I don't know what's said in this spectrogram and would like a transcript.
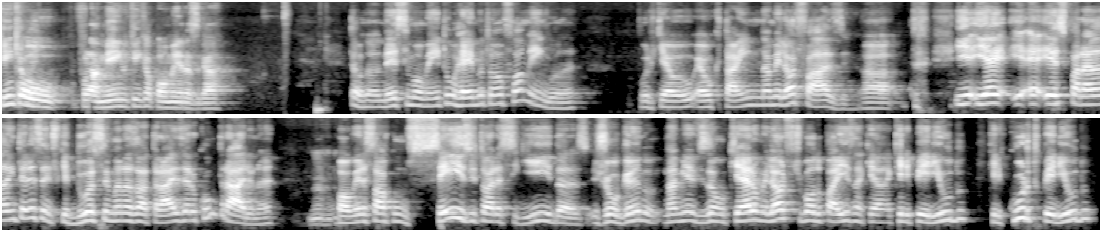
quem que é o Flamengo quem que é o Palmeiras, Gá? Então, nesse momento, o Hamilton é o Flamengo, né? Porque é o, é o que está na melhor fase. Ah, e, e, é, é, esse paralelo é interessante, porque duas semanas atrás era o contrário, né? Uhum. O Palmeiras estava com seis vitórias seguidas, jogando, na minha visão, o que era o melhor futebol do país naquele, naquele período, aquele curto período.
